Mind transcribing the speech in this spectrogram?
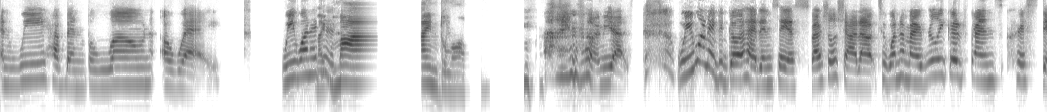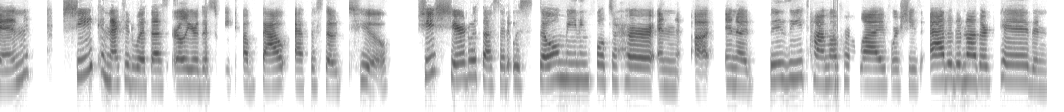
and we have been blown away. We wanted like to mind blown. mind blown, yes. We wanted to go ahead and say a special shout out to one of my really good friends, Kristen. She connected with us earlier this week about episode two. She shared with us that it was so meaningful to her and uh, in a busy time of her life where she's added another kid and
